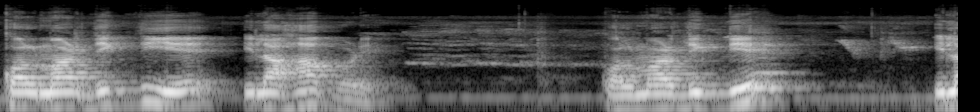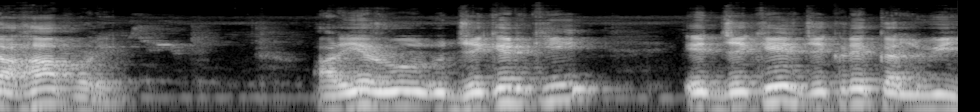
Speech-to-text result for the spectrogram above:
কলমার দিক দিয়ে ইলাহা পড়ে। কলমার দিক দিয়ে ইলাহা পড়ে। আর এর জেকের কি? এর জেকের জেকড়ে কলবি।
